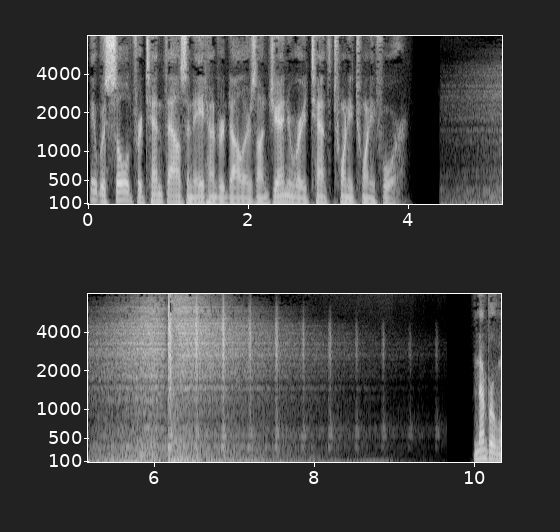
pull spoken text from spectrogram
It was sold for $10,800 on January 10, 2024. Number 1.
